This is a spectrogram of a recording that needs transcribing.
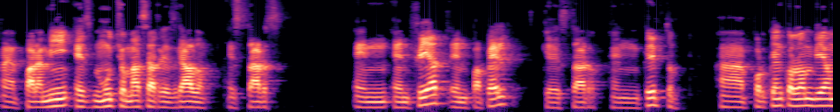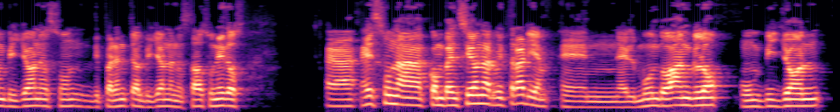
eh, para mí es mucho más arriesgado estar en, fiat, en papel, que estar en cripto. Ah, ¿Por qué en Colombia un billón es un, diferente al billón en Estados Unidos? Eh, es una convención arbitraria. En el mundo anglo, un billón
